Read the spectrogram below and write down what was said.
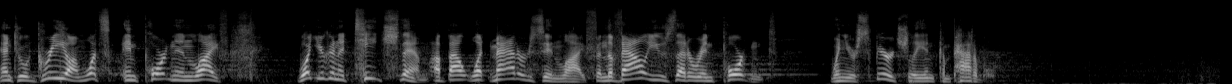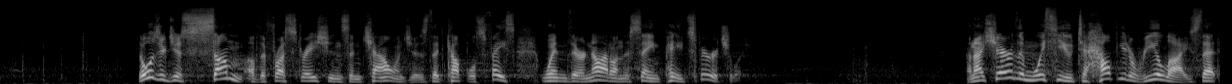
and to agree on what's important in life, what you're going to teach them about what matters in life, and the values that are important when you're spiritually incompatible. Those are just some of the frustrations and challenges that couples face when they're not on the same page spiritually. And I share them with you to help you to realize that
